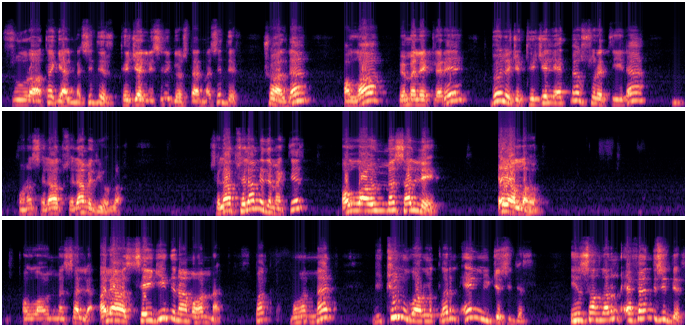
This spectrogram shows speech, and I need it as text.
zurata gelmesidir. Tecellisini göstermesidir. Şu halde Allah ve melekleri böylece tecelli etmek suretiyle ona selatü selam ediyorlar. Selatü selam ne demektir? Allahümme salli. Ey Allah'ım. Allahümme salli. Ala seyyidina Muhammed. Bak Muhammed bütün varlıkların en yücesidir. İnsanların efendisidir.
